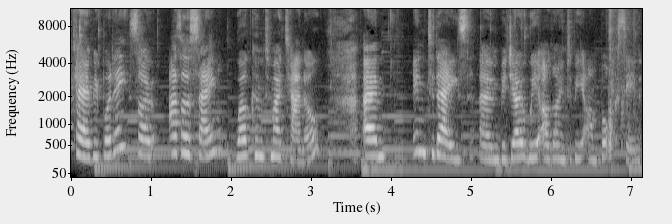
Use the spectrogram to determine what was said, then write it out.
Okay everybody, so as I was saying, welcome to my channel. Um, in today's um, video we are going to be unboxing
